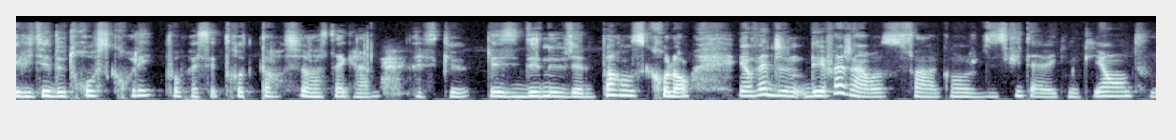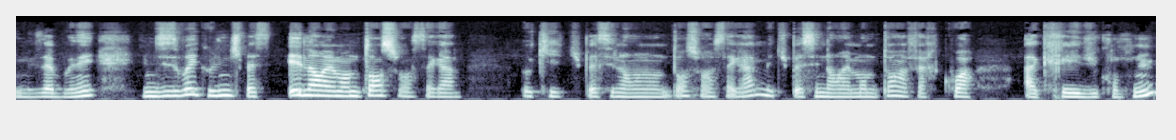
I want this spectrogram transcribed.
Éviter de trop scroller pour passer trop de temps sur Instagram parce que les idées ne viennent pas en scrollant. Et en fait, des fois, j'ai enfin, quand je discute avec mes clientes ou mes abonnés, ils me disent Ouais, Colline, je passe énormément de temps sur Instagram. Ok, tu passes énormément de temps sur Instagram, mais tu passes énormément de temps à faire quoi? À créer du contenu,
